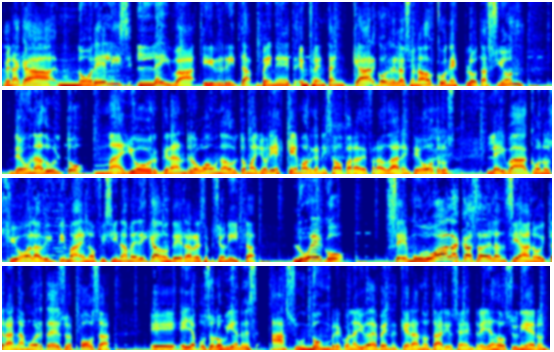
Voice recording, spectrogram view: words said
Ven acá, Norelis Leiva y Rita Bennett enfrentan cargos relacionados con explotación de un adulto mayor, gran robo a un adulto mayor y esquema organizado para defraudar, entre otros. Leiva conoció a la víctima en la oficina médica donde era recepcionista. Luego se mudó a la casa del anciano y tras la muerte de su esposa, eh, ella puso los bienes a su nombre con la ayuda de Bennett, que era notario. O sea, entre ellas dos se unieron.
